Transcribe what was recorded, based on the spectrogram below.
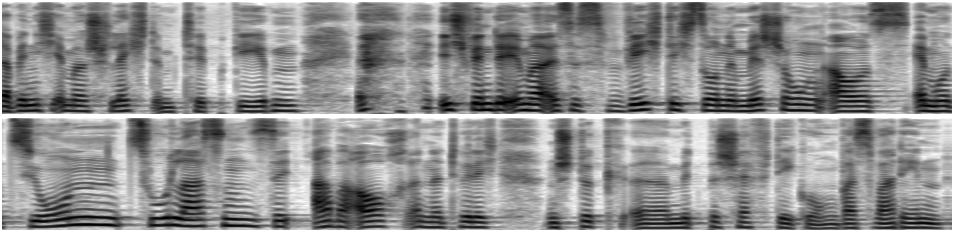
Da bin ich immer schlecht im Tipp geben. Ich finde immer, es ist wichtig, so eine Mischung aus Emotionen zulassen, aber auch äh, natürlich ein Stück äh, mit Beschäftigung. Was war den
